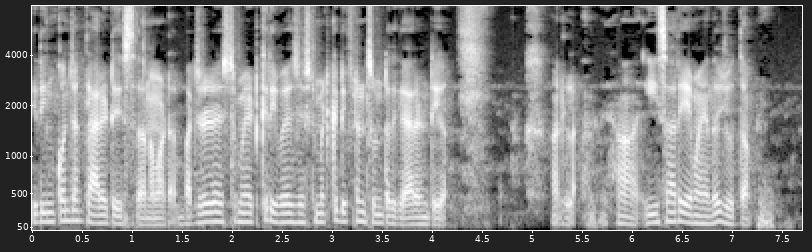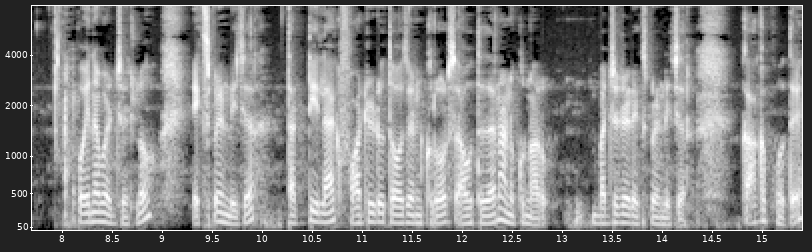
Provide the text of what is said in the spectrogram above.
ఇది ఇంకొంచెం క్లారిటీ ఇస్తుంది అనమాట బడ్జెటెడ్ ఎస్టిమేట్కి రివైజ్ ఎస్టిమేట్కి డిఫరెన్స్ ఉంటుంది గ్యారంటీగా అట్లా. ఈసారి ఏమైందో చూద్దాం. పోయిన బడ్జెట్లో expenditure thirty lakh forty two thousand crores అవుతుందని అనుకున్నారు. బడ్జెటెడ్ ఎక్స్పెండిచర్ కాకపోతే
